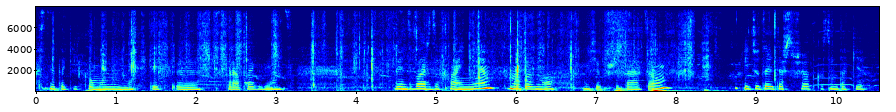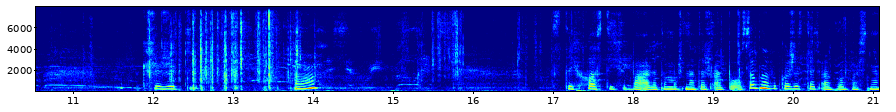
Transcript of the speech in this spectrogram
właśnie takich komunijnych tych y, skrapek, więc, więc bardzo fajnie. Na pewno mi się przydadzą. I tutaj też w środku są takie krzyżyki. O tych hostii chyba, ale to można też albo osobno wykorzystać, albo właśnie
